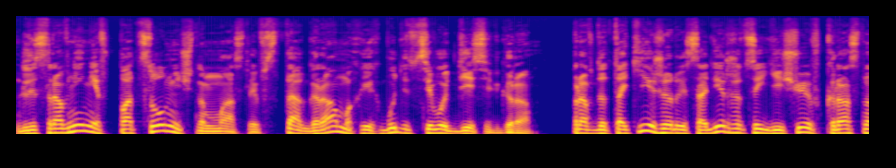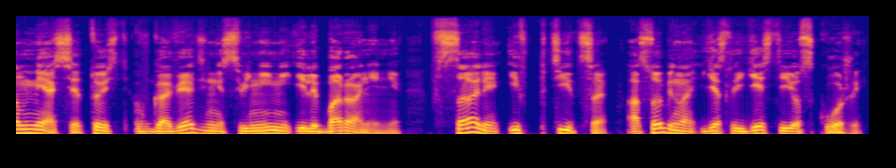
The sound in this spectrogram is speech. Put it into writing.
Для сравнения, в подсолнечном масле в 100 граммах их будет всего 10 грамм. Правда, такие жиры содержатся еще и в красном мясе, то есть в говядине, свинине или баранине, в сале и в птице, особенно если есть ее с кожей.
